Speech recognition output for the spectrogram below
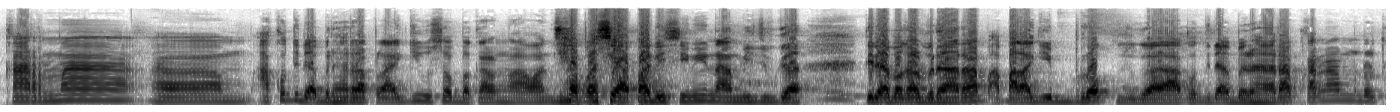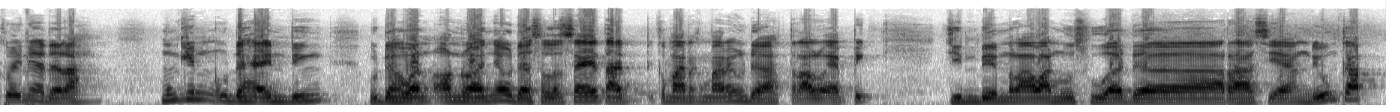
karena um, aku tidak berharap lagi Uso bakal ngelawan siapa-siapa di sini. Nami juga tidak bakal berharap, apalagi Brock juga aku tidak berharap karena menurutku ini adalah mungkin udah ending, udah one on one-nya udah selesai. Kemarin-kemarin udah terlalu epic. Jinbe melawan Wusu ada rahasia yang diungkap.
